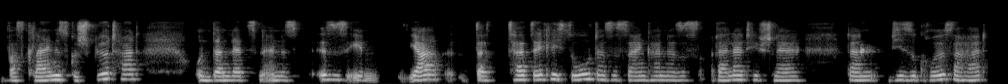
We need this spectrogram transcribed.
was Kleines gespürt hat und dann letzten Endes ist es eben ja tatsächlich so, dass es sein kann, dass es relativ schnell dann diese Größe hat.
